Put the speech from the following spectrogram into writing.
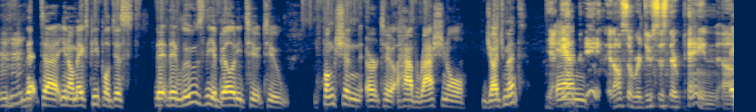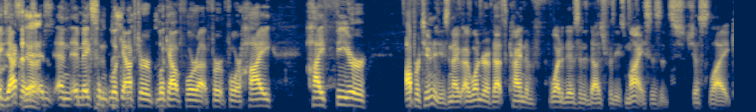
mm-hmm. that uh, you know makes people just they, they lose the ability to to function or to have rational judgment Yeah, and, And- pain. It also reduces their pain. Um, exactly yes. and, and it makes them look after look out for uh, for for high high fear opportunities and I, I wonder if that's kind of what it is that it does for these mice is it's just like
